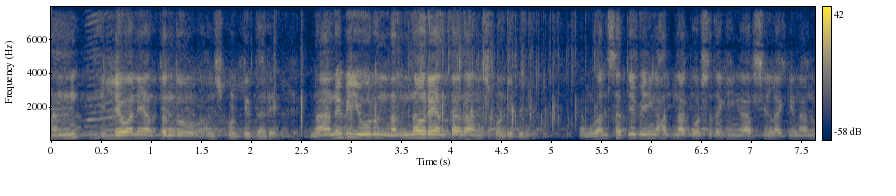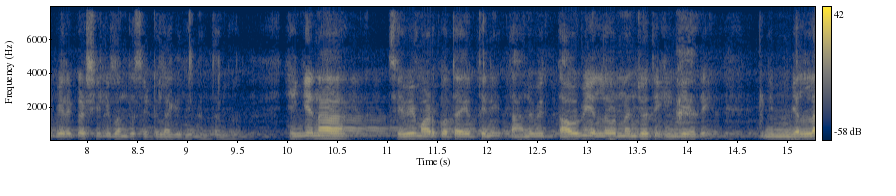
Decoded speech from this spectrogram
ನನ್ನ ಇಲ್ಲೇವನೇ ಅಂತಂದು ಅನ್ಸ್ಕೊಂಡಿದ್ದಾರೆ ನಾನು ಬಿ ಇವರು ನನ್ನವರೇ ಅಂತ ಅನ್ಸ್ಕೊಂಡಿದ್ದೀನಿ ನಂಗೆ ಒಂದು ಸತಿ ಬಿ ಹಿಂಗೆ ಹದಿನಾಲ್ಕು ವರ್ಷದಾಗ ಹಿಂಗೆ ಅರ್ಸಿಲ್ಲಾಕಿ ನಾನು ಬೇರೆ ಕಡೆ ಇಲ್ಲಿ ಬಂದು ಸೆಟಲ್ ಆಗಿದ್ದೀನಿ ಅಂತಂದು. ಹಿಂಗೆ ನಾ ಸೇವೆ ಮಾಡ್ಕೋತಾ ಇರ್ತೀನಿ. ತಾನು ಬಿ, ತಾವು ಬಿ ಎಲ್ಲರೂ ನನ್ನ ಜೊತೆಗೆ ಹಿಂಗೆ ಇದೆ ನಿಮ್ಗೆಲ್ಲ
